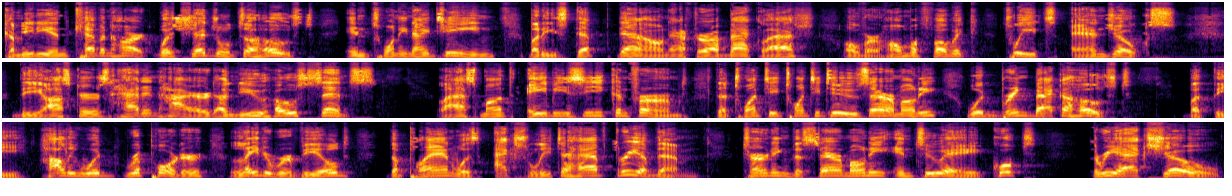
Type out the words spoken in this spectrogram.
Comedian Kevin Hart was scheduled to host in 2019, but he stepped down after a backlash over homophobic tweets and jokes. The Oscars hadn't hired a new host since. Last month, ABC confirmed the 2022 ceremony would bring back a host. But the Hollywood Reporter later revealed the plan was actually to have three of them, turning the ceremony into a quote, three act show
